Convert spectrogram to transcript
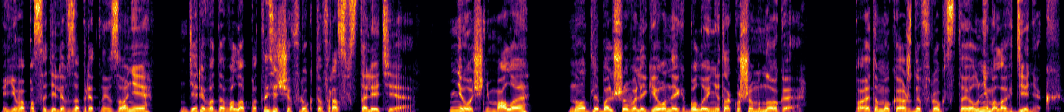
Его посадили в запретной зоне, дерево давало по тысяче фруктов раз в столетие. Не очень мало, но для Большого Легиона их было и не так уж и много. Поэтому каждый фрукт стоил немалых денег.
